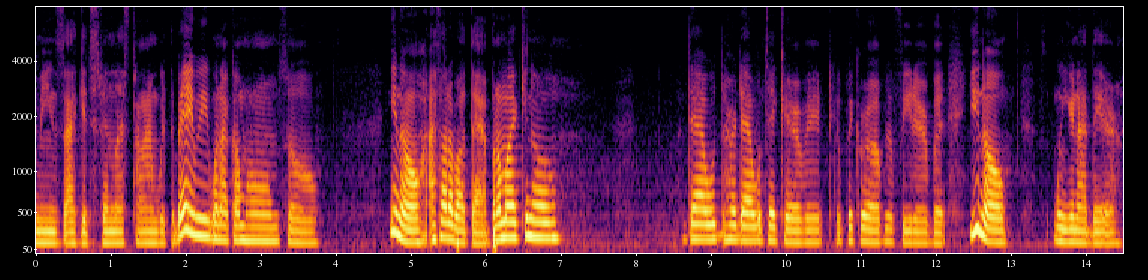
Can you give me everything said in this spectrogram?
means I get to spend less time with the baby when I come home. So, you know, I thought about that, but I'm like, you know, dad will, her dad will take care of it. He'll pick her up, he'll feed her, but you know, when you're not there,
